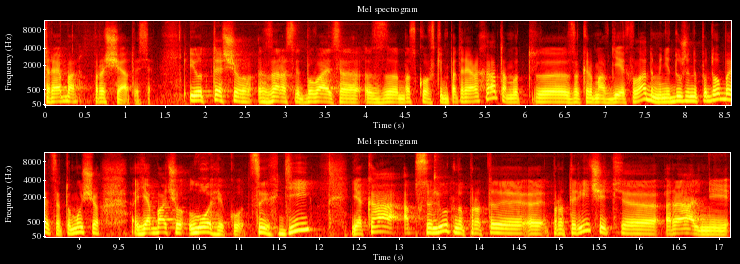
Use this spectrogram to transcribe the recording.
треба прощатися. І от те, що зараз відбувається з московським патріархатом, от е, зокрема в діях влади, мені дуже не подобається, тому що я бачу логіку цих дій, яка абсолютно проти, е, протирічить е, реальній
